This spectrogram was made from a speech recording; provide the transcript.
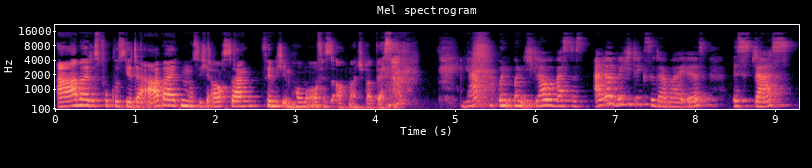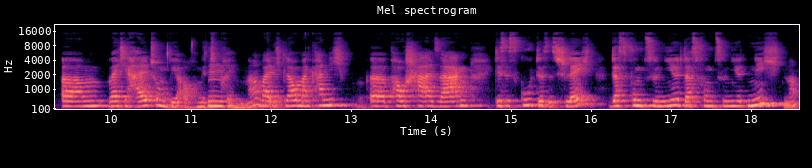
Aber das fokussierte Arbeiten, muss ich auch sagen, finde ich im Homeoffice auch manchmal besser. Ja, und, und ich glaube, was das Allerwichtigste dabei ist, ist das, ähm, welche Haltung wir auch mitbringen. Mhm. Ne? Weil ich glaube, man kann nicht äh, pauschal sagen, das ist gut, das ist schlecht, das funktioniert, das funktioniert nicht. Ne?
